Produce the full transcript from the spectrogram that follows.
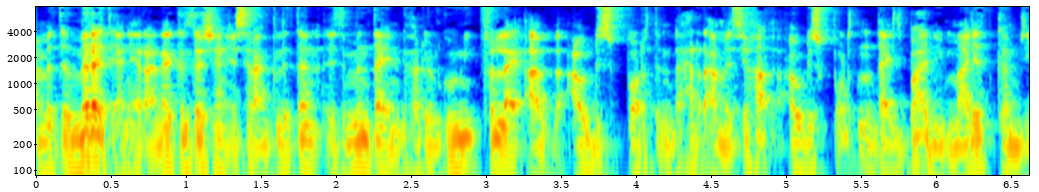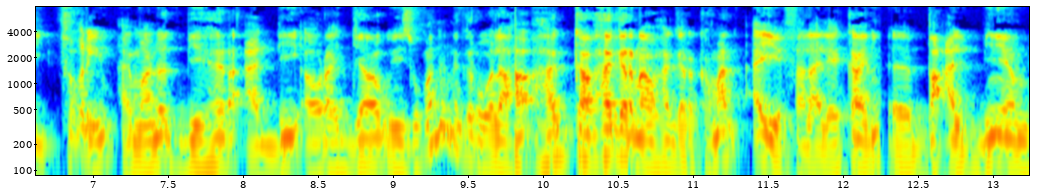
ዓመተ ምረት እያ ነራ ናይ 222 እቲ ምንታይ እንድሕር ኢልኩምኒ ብፍላይ ኣብ ዓውዲ ስፖርት እንድሕር ኣመፂኻ ዓውዲ ስፖርት እንታይ ዝበሃል እዩ ማለት ከምዚ ፍቅሪ እዩ ሃይማኖት ብሄር ዓዲ ኣውራጃ ወይ ዝኾነ ነገር ወላ ካብ ሃገር ናብ ሃገር ከማን ኣይፈላለየካኒ በዓል ቢንያም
